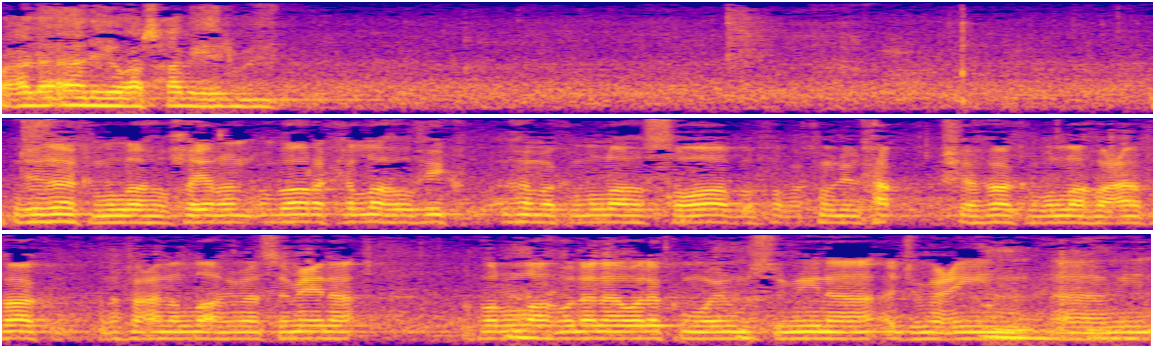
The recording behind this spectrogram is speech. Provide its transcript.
وعلى آله وأصحابه أجمعين جزاكم الله خيرا وبارك الله فيكم ألهمكم الله الصواب وفقكم للحق شفاكم الله وعافاكم ونفعنا الله بما سمعنا غفر الله لنا ولكم وللمسلمين أجمعين آمين.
